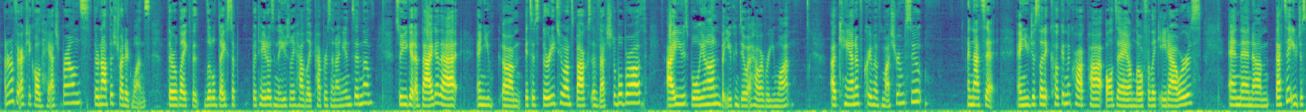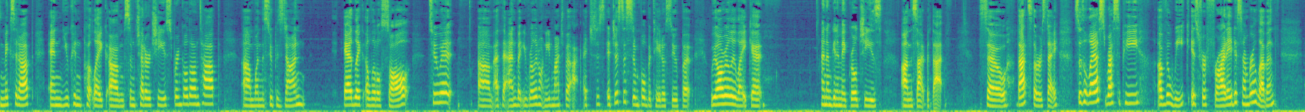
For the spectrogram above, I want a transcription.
I don't know if they're actually called hash browns. They're not the shredded ones. They're like the little diced up potatoes, and they usually have like peppers and onions in them. So you get a bag of that, and you um, it's a 32 ounce box of vegetable broth. I use bouillon, but you can do it however you want. A can of cream of mushroom soup, and that's it and you just let it cook in the crock pot all day on low for like eight hours and then um, that's it. You just mix it up and you can put like um, some cheddar cheese sprinkled on top um, when the soup is done. Add like a little salt to it um, at the end but you really don't need much but it's just it's just a simple potato soup but we all really like it. And i'm to make grilled cheese on the side with that. So that's thursday. So the last recipe of the week is for Friday, December 11th.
